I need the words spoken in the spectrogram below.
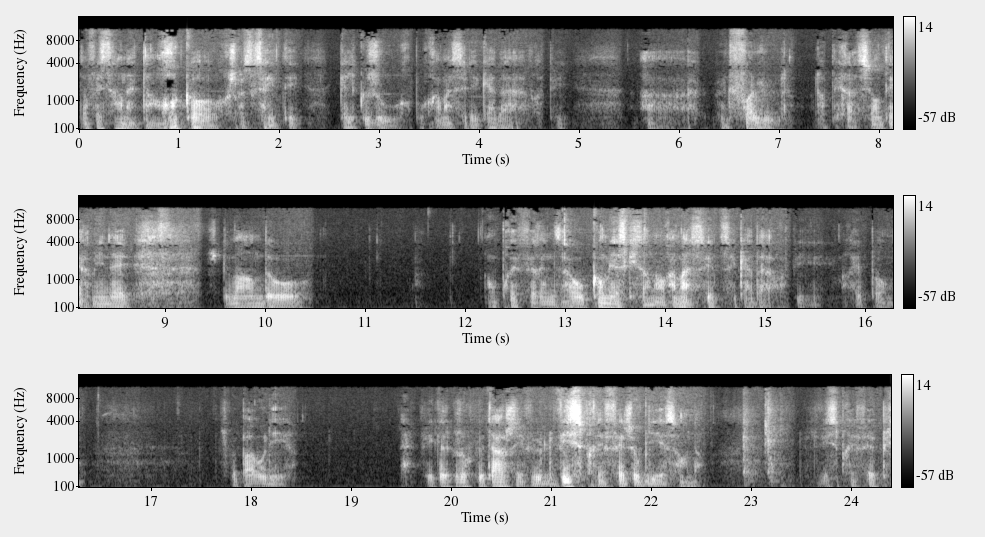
ils ont fait ça en un temps record. Je pense que ça a été quelques jours pour ramasser les cadavres. Euh, une fois l'opération terminée, je demande au, au préfet Renzao combien est-ce qu'ils en ont ramassé de ces cadavres. Puis il me répond, je ne peux pas vous dire. Et puis quelques jours plus tard, j'ai vu le vice-préfet, j'ai oublié son nom. Le vice-préfet, puis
